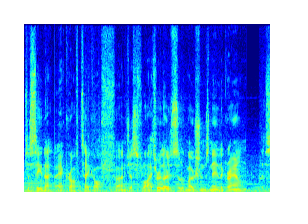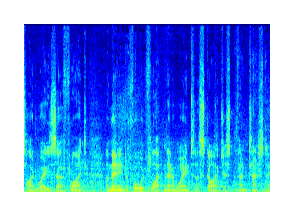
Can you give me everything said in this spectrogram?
To see that aircraft take off and just fly through those sort of motions near the ground, the sideways uh, flight, and then into forward flight, and then away into the sky, just fantastic.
